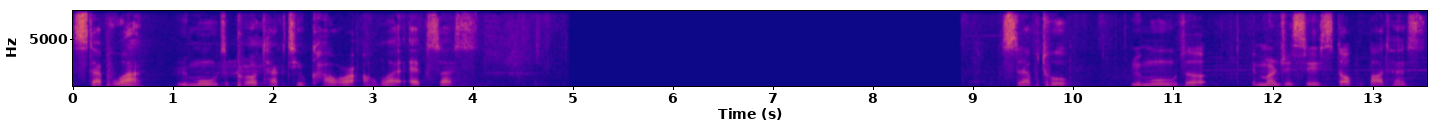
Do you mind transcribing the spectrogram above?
Step 1. Remove the protective cover on Y-axis. Step 2. Remove the emergency stop buttons.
